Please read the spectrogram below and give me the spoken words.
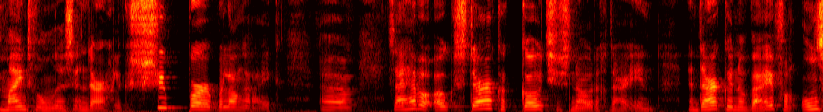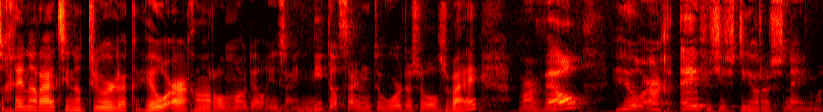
mindfulness en dergelijke. Super belangrijk. zij hebben ook sterke coaches nodig daarin. En daar kunnen wij van onze generatie natuurlijk heel erg een rolmodel in zijn. Niet dat zij moeten worden zoals wij, maar wel heel erg eventjes die rust nemen.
